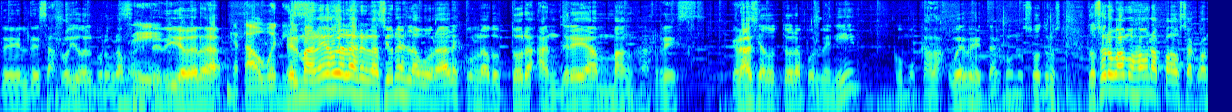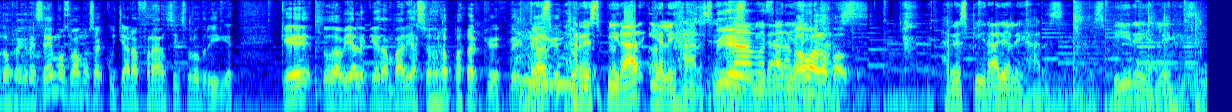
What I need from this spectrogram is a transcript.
del desarrollo del programa de este día, ¿verdad? Que ha estado buenísimo. El manejo de las relaciones laborales con la doctora Andrea Manjarres. Gracias, doctora, por venir, como cada jueves, estar con nosotros. Nosotros vamos a una pausa. Cuando regresemos, vamos a escuchar a Francis Rodríguez, que todavía le quedan varias horas para que descargue. todo. Respirar y alejarse. Bien. Respirar y Vamos a la alejarse. pausa. Respirar y alejarse. Respire y aléjese.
